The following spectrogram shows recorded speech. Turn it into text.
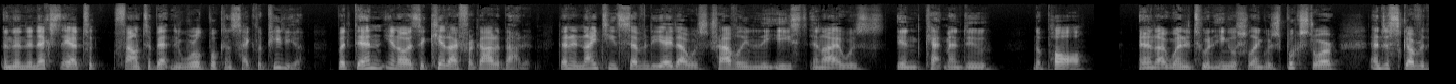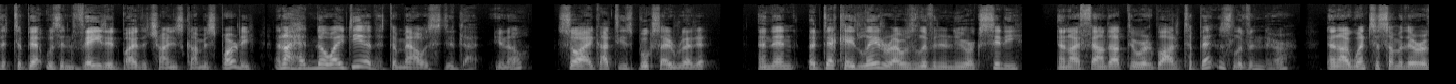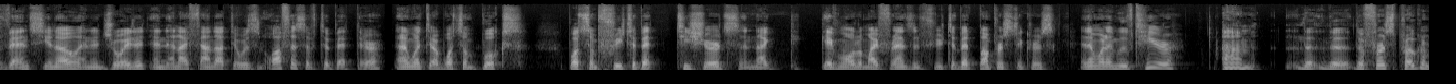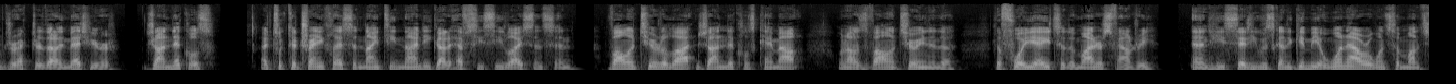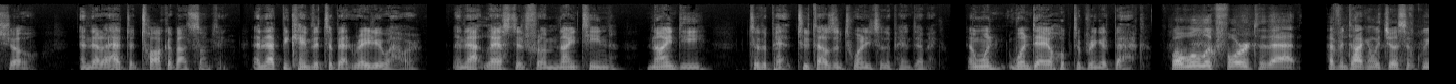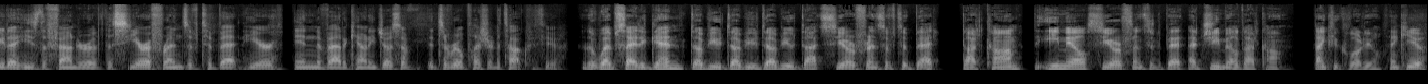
And then the next day I took found Tibet in the World Book Encyclopedia. But then, you know, as a kid I forgot about it. Then in 1978 I was traveling in the east and I was in Kathmandu, Nepal, and I went into an English language bookstore and discovered that Tibet was invaded by the Chinese Communist Party. And I had no idea that the Maoists did that, you know? So I got these books, I read it. And then a decade later, I was living in New York City and I found out there were a lot of Tibetans living there. And I went to some of their events, you know, and enjoyed it. And then I found out there was an office of Tibet there. And I went there, bought some books, bought some free Tibet t shirts, and I gave them all to my friends and free Tibet bumper stickers. And then when I moved here, um, the, the, the first program director that I met here, John Nichols, I took the training class in 1990, got an FCC license, and volunteered a lot. And John Nichols came out when I was volunteering in the, the foyer to the Miners Foundry. And he said he was going to give me a one hour, once a month show and that I had to talk about something. And that became the Tibet Radio Hour. And that lasted from 1990 to the 2020 to the pandemic. And one, one day I hope to bring it back. Well, we'll look forward to that. I've been talking with Joseph Guida. He's the founder of the Sierra Friends of Tibet here in Nevada County. Joseph, it's a real pleasure to talk with you. The website again, www.sierrafriendsoftibet.com. The email, sierrafriendsoftibet at gmail.com. Thank you, Claudio. Thank you.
